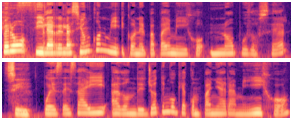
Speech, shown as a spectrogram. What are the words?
Pero Si la relación con, mi, con el papá de mi hijo no pudo ser, sí, pues es ahí a donde yo tengo que acompañar a mi hijo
